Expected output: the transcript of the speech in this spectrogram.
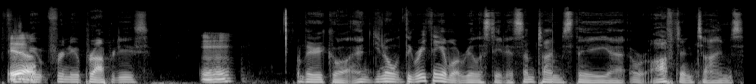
for Yeah. new, for new properties. mhm. Very cool. And you know, the great thing about real estate is sometimes they, uh, or oftentimes,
